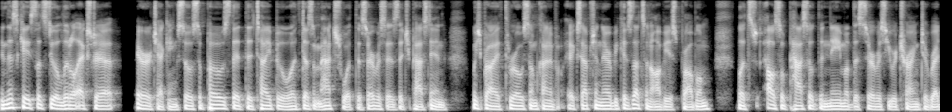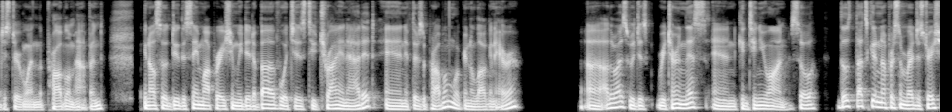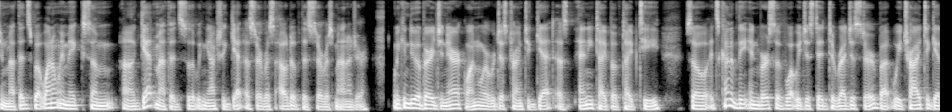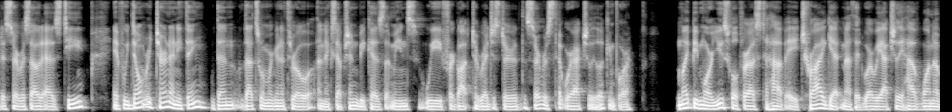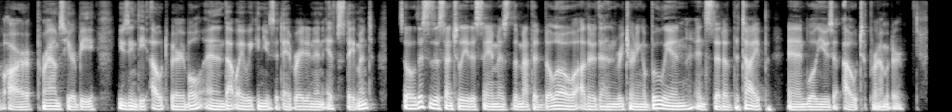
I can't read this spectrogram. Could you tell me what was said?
In this case, let's do a little extra error checking. So suppose that the type doesn't match what the service is that you passed in. We should probably throw some kind of exception there because that's an obvious problem. Let's also pass out the name of the service you were trying to register when the problem happened. We can also do the same operation we did above, which is to try and add it. And if there's a problem, we're going to log an error. Uh, otherwise, we just return this and continue on. So those that's good enough for some registration methods but why don't we make some uh, get methods so that we can actually get a service out of this service manager? We can do a very generic one where we're just trying to get a, any type of type t. So it's kind of the inverse of what we just did to register but we try to get a service out as t. If we don't return anything then that's when we're going to throw an exception because that means we forgot to register the service that we're actually looking for might be more useful for us to have a try get method where we actually have one of our params here be using the out variable. And that way we can use it right in an if statement. So this is essentially the same as the method below, other than returning a Boolean instead of the type, and we'll use out parameter.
